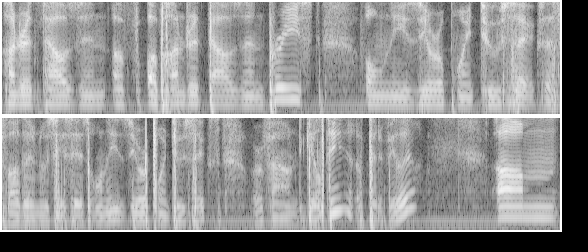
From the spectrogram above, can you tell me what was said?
100,000 of of 100,000 priests, only 0.26, as Father Nusi says, only 0.26 were found guilty of pedophilia. Um,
